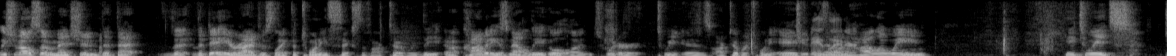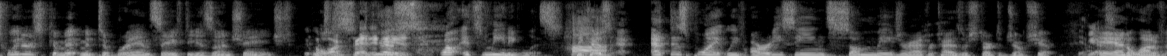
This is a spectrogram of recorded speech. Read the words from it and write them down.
we should also mention that that the the day he arrived was like the 26th of October. The uh, comedy is now legal on Twitter. Tweet is October 28th. Two days and then later. on Halloween, he tweets. Twitter's commitment to brand safety is unchanged. Oh, I is bet it just- is. Well, it's meaningless Ha. because at, at this point we've already seen some major advertisers start to jump ship, Yes. and a lot of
